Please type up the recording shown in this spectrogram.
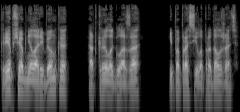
крепче обняла ребенка, открыла глаза и попросила продолжать.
